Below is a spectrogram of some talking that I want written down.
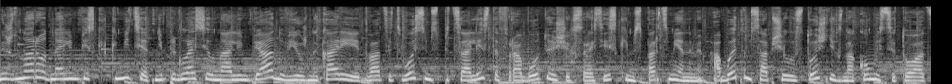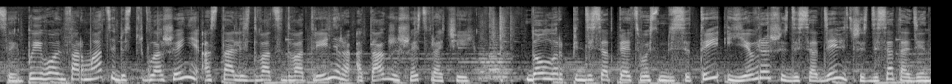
Международный олимпийский комитет не пригласил на Олимпиаду в Южной Корее 28 специалистов, работающих с российскими спортсменами. Об этом сообщил источник знакомой с ситуацией. По его информации, без приглашений остались 22 тренера, а также 6 врачей. Доллар 55.83, евро 69.61.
